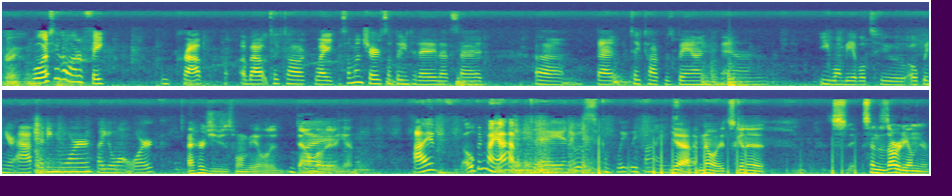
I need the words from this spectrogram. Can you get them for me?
right? Well, I've seen a lot of fake crap about TikTok. Like, someone shared something today that said um, that TikTok was banned and you won't be able to open your app anymore. Like, it won't work. I heard you just won't be able to download it again. I've opened my app today and it was completely fine. Yeah, so- no, it's gonna. Since it's already on your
